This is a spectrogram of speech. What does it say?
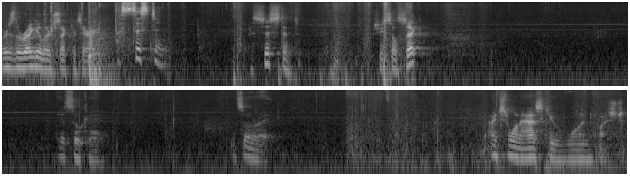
Where's the regular secretary? Assistant. Assistant. She's still sick? It's okay. It's all right. I just want to ask you one question,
